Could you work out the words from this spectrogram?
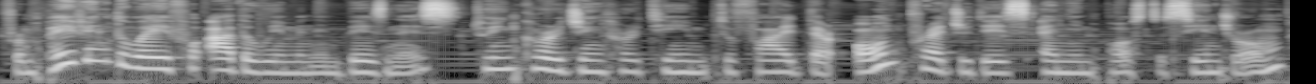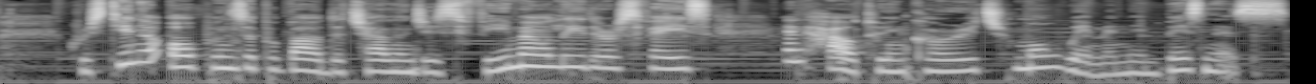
From paving the way for other women in business to encouraging her team to fight their own prejudice and imposter syndrome, Christina opens up about the challenges female leaders face and how to encourage more women in business.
